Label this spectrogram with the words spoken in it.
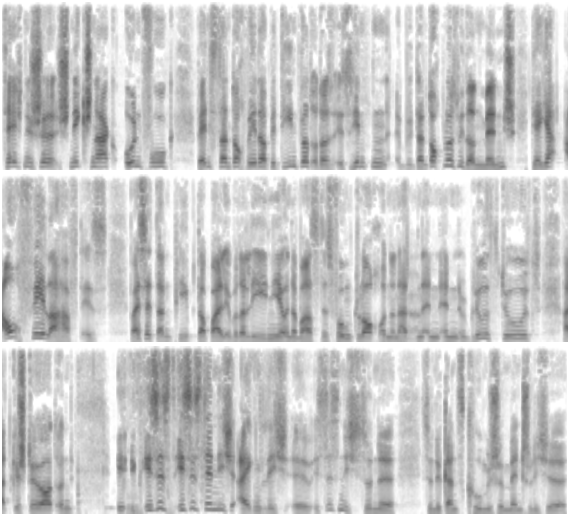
technische Schnickschnack, Unfug, wenn es dann doch weder bedient wird oder es ist hinten dann doch bloß wieder ein Mensch, der ja auch fehlerhaft ist. Weißt du, dann piept der Ball über der Linie und dann war es das Funkloch und dann hat ein, ein, Bluetooth hat gestört und ist es ist es denn nicht eigentlich äh, ist es nicht so eine so eine ganz komische menschliche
